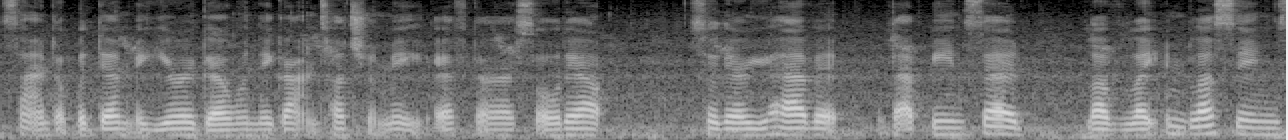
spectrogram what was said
signed up with them a year ago when they got in touch with me after I sold out. So there you have it. That being said, love, light, and blessings.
